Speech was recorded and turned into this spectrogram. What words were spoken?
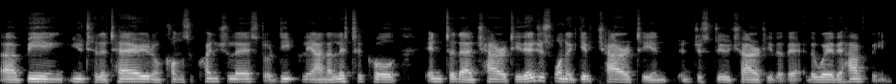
uh, being utilitarian or consequentialist or deeply analytical into their charity. They just want to give charity and, just do charity that they, the way they have been.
